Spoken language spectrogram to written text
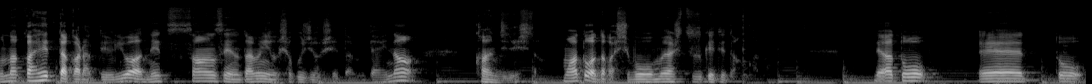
お腹減ったからっていうよりは熱産生のためにお食事をしてたみたいな感じでした。まあ、あとはだから脂肪を燃やし続けてたんかな。で、あと、えー、っと、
